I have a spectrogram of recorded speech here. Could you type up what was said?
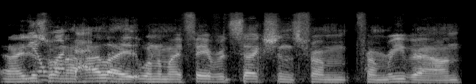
And I You just want want to highlight one of my favorite sections from from Rebound.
